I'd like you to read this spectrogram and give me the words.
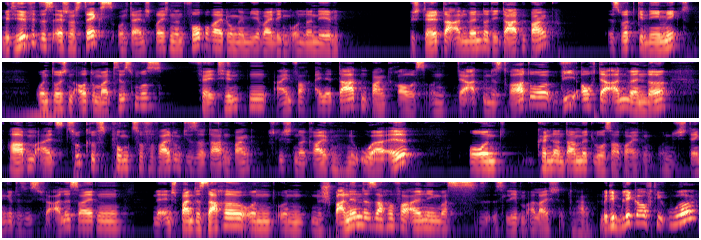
Mit Hilfe des Azure Stacks und der entsprechenden Vorbereitung im jeweiligen Unternehmen bestellt der Anwender die Datenbank, es wird genehmigt und durch einen Automatismus fällt hinten einfach eine Datenbank raus. Und der Administrator wie auch der Anwender haben als Zugriffspunkt zur Verwaltung dieser Datenbank schlicht und ergreifend eine URL und können dann damit losarbeiten. Und ich denke, das ist für alle Seiten eine entspannte Sache und, und eine spannende Sache vor allen Dingen, was das Leben erleichtern kann. Mit dem Blick auf die Uhr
